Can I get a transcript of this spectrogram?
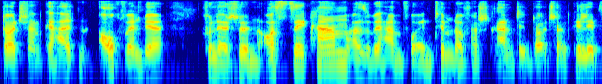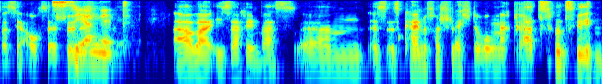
Deutschland gehalten, auch wenn wir von der schönen Ostsee kamen. Also wir haben vorher in Timdorfer Strand in Deutschland gelebt, was ja auch sehr schön sehr ist. Sehr nett. Aber ich sage Ihnen was, ähm, es ist keine Verschlechterung nach Graz zu ziehen.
